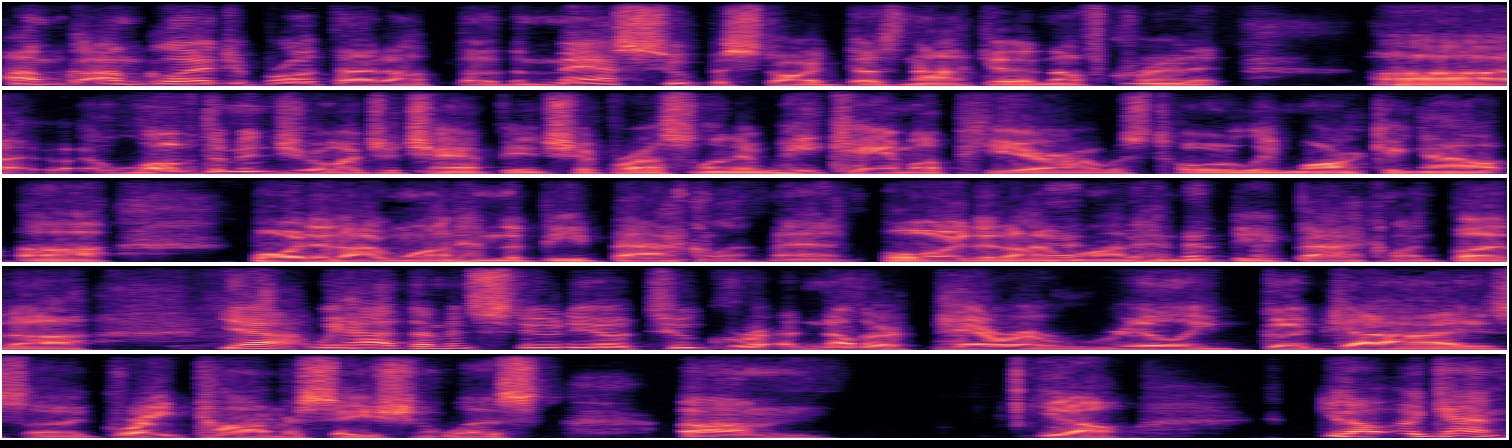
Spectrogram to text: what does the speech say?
I'm I'm glad you brought that up. Uh, the Masked Superstar does not get enough credit. Uh, loved him in Georgia Championship Wrestling, and when he came up here, I was totally marking out. Uh, boy, did I want him to beat Backlund, man. Boy, did I want him to beat Backlund. But uh, yeah, we had them in studio. Two gr- another pair of really good guys, uh, great conversationalists. Um, you know, you know, again,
